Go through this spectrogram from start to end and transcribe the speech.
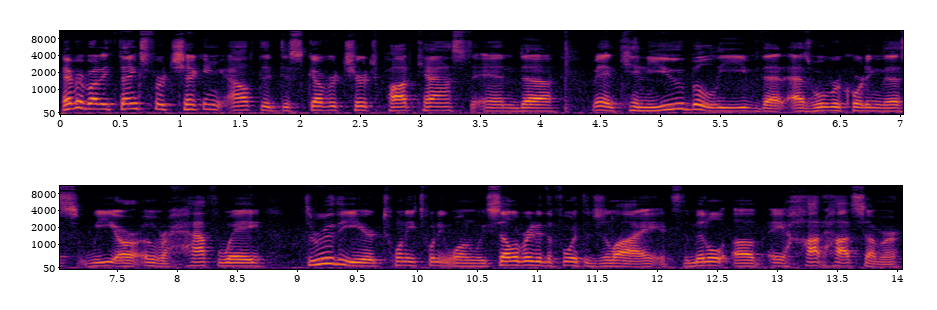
Hey everybody, thanks for checking out the Discover Church podcast. And uh, man, can you believe that as we're recording this, we are over halfway through the year 2021? We celebrated the 4th of July. It's the middle of a hot, hot summer.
